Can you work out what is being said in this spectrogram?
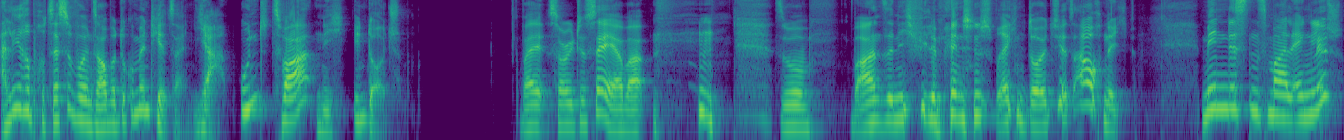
Alle ihre Prozesse wollen sauber dokumentiert sein. Ja. Und zwar nicht in Deutsch. Weil, sorry to say, aber so wahnsinnig viele Menschen sprechen Deutsch jetzt auch nicht. Mindestens mal Englisch,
